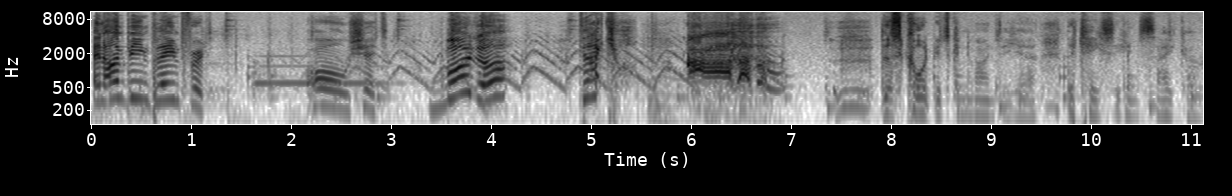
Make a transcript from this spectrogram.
and I'm being blamed for it. Oh shit. Murder? Did I kill? Ah! This court is confined to hear the case against Psycho.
